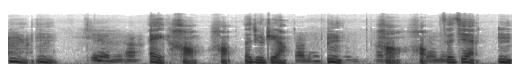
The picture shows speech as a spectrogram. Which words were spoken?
嗯嗯。谢谢您哈。哎，好好，那就这样。嗯，好好，再见。嗯。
